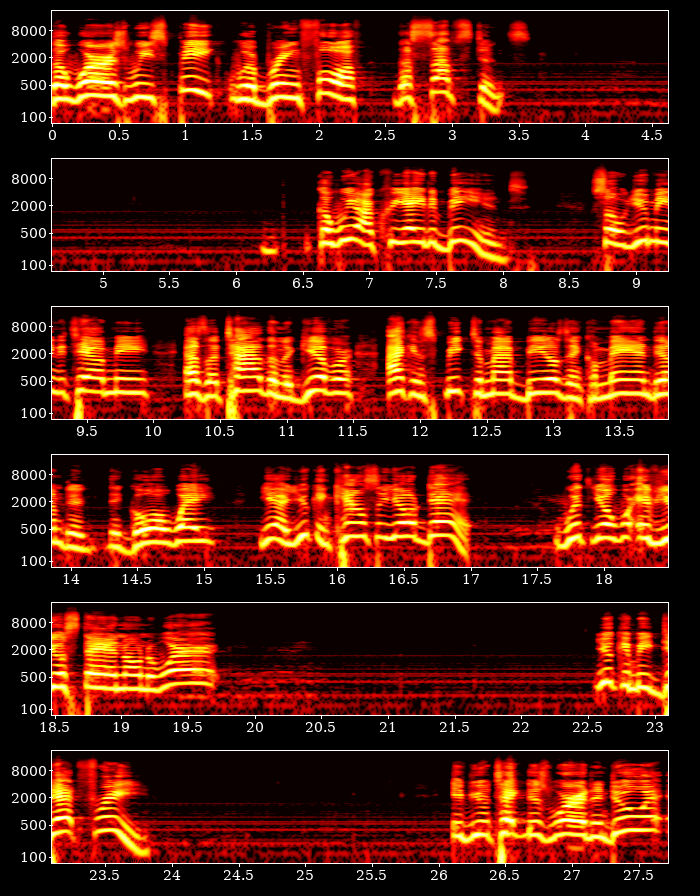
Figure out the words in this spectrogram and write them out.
the words we speak will bring forth the substance. Because we are creative beings. So you mean to tell me, as a tither and a giver, I can speak to my bills and command them to, to go away? Yeah, you can cancel your debt with your word if you're staying on the word. You can be debt free. If you take this word and do it,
